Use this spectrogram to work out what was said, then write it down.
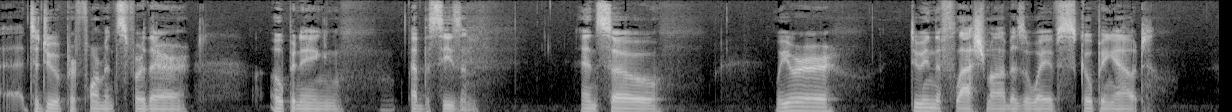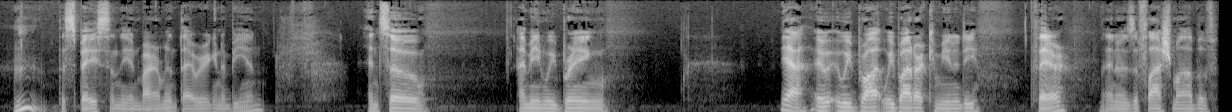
uh, to do a performance for their opening of the season. And so we were doing the flash mob as a way of scoping out mm. the space and the environment that we were going to be in. And so, I mean, we bring, yeah, it, we brought we brought our community there and it was a flash mob of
